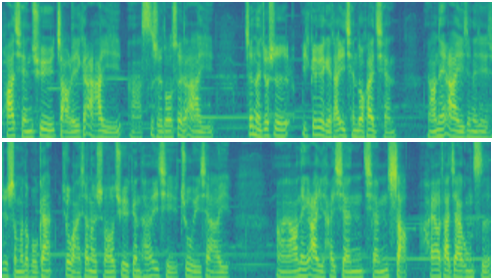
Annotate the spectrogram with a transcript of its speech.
花钱去找了一个阿姨啊，四十多岁的阿姨，真的就是一个月给他一千多块钱，然后那阿姨真的也是什么都不干，就晚上的时候去跟他一起住一下而已啊。然后那个阿姨还嫌钱少，还要他加工资。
